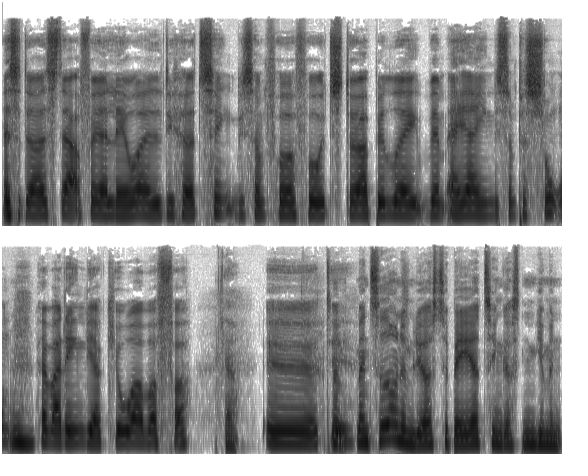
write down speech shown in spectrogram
Altså, det er også derfor, jeg laver alle de her ting, ligesom for at få et større billede af, hvem er jeg egentlig som person? Mm. Hvad var det egentlig, jeg gjorde, og hvorfor? Ja. Øh, det, Man, man sidder jo nemlig også tilbage og tænker sådan, jamen,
